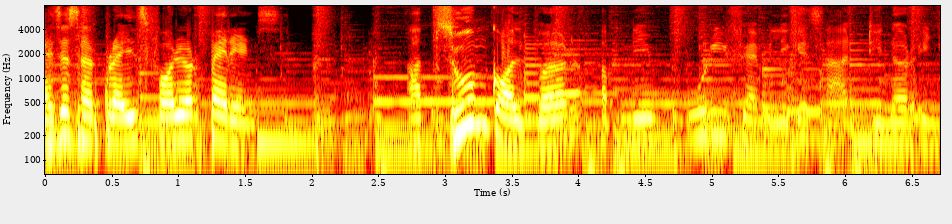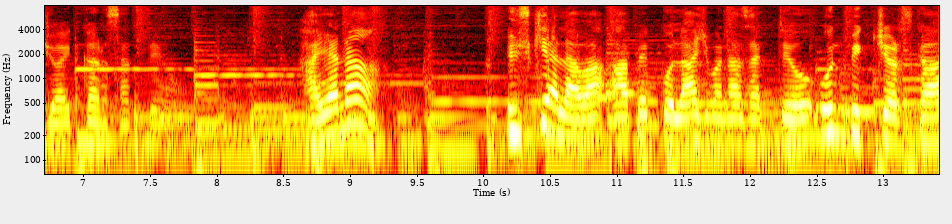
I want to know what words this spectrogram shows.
as a surprise for your parents आप जूम कॉल पर अपनी पूरी फैमिली के साथ डिनर इंजॉय कर सकते हो। हाँ या ना? इसके अलावा आप एक कोलाज बना सकते हो उन पिक्चर्स का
